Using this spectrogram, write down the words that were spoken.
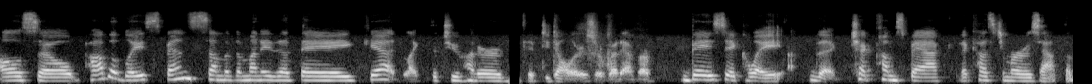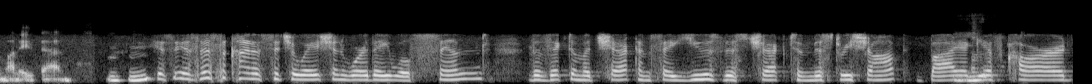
also probably spends some of the money that they get, like the $250 or whatever. Basically, the check comes back, the customer is out the money then. Mm-hmm. Is, is this the kind of situation where they will send the victim a check and say, use this check to mystery shop, buy a mm-hmm. gift card,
